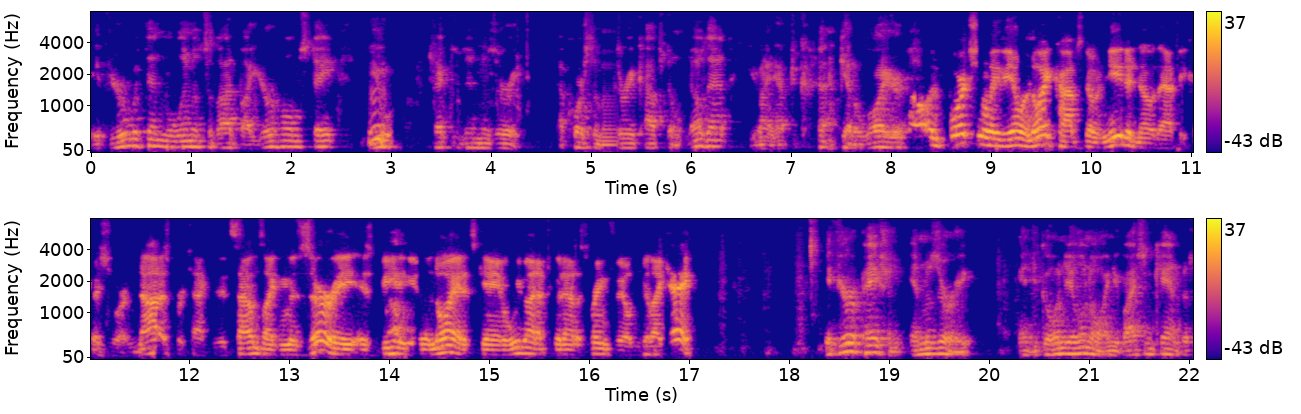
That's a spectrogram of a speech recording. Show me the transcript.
If you're within the limits allowed by your home state, you are protected in Missouri. Of course, the Missouri cops don't know that. You might have to get a lawyer. Well, unfortunately, the Illinois cops don't need to know that because you are not as protected. It sounds like Missouri is beating Illinois at its game, and we might have to go down to Springfield and be like, "Hey, if you're a patient in Missouri and you go into Illinois and you buy some cannabis,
